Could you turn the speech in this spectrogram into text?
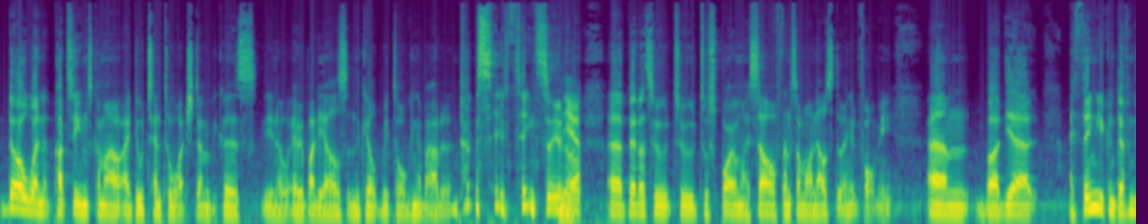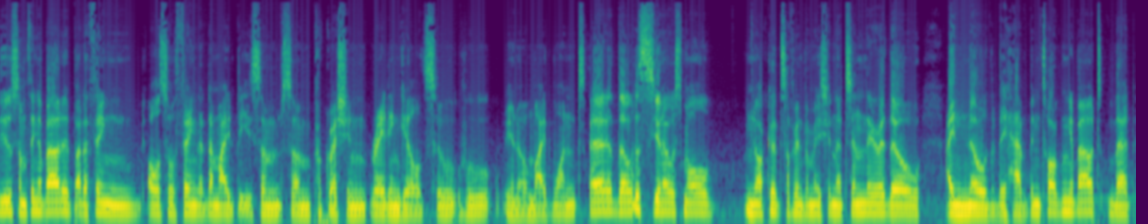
though when cutscenes come out, I do tend to watch them because, you know, everybody else in the guild will be talking about it and doing the same thing. So, you know, yeah. uh, better to, to, to spoil myself than someone else doing it for me. Um, but yeah, I think you can definitely do something about it, but I think also think that there might be some some progression rating guilds who who you know might want uh, those you know small nuggets of information that's in there. Though I know that they have been talking about that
